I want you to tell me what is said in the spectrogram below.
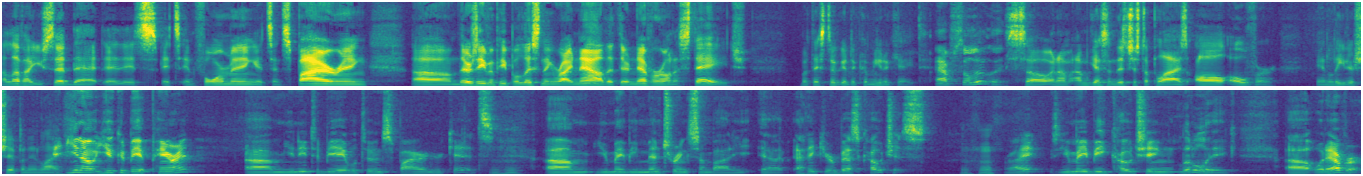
I love how you said that. it- It's it's informing, it's inspiring. Um, there's even people listening right now that they're never on a stage, but they still get to communicate. Absolutely. So, and I'm, I'm guessing this just applies all over in leadership and in life. You know, you could be a parent. Um, you need to be able to inspire your kids. Mhm. Um, you may be mentoring somebody. Uh, I think your best coaches, Mhm. right? You may be coaching little league, uh, whatever.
